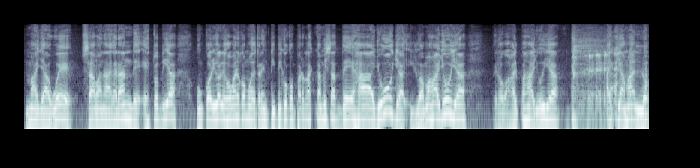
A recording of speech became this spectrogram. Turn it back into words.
Mayagüez, Sabana Grande. Estos días, un corrido de jóvenes como de treinta y pico compraron las camisas de Jayuya. Y yo amo Jayuya, pero bajar para Jayuya hay que amarlo.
